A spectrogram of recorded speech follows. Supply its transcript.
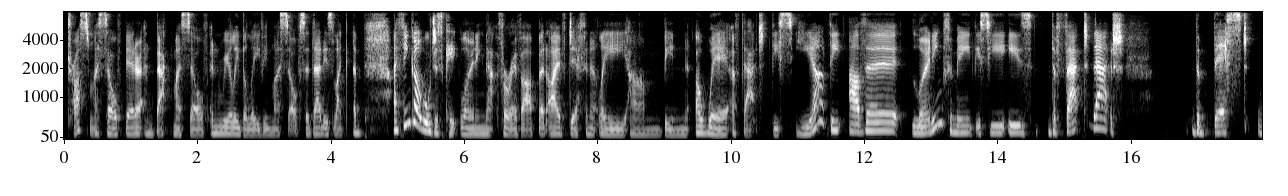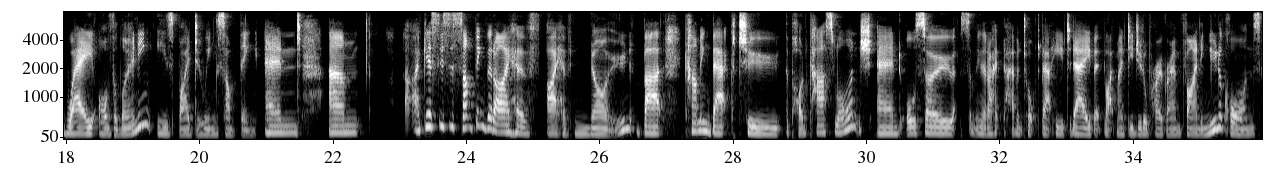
trust myself better and back myself and really believe in myself. So that is like a, I think I will just keep learning that forever, but I've definitely um, been aware of that this year. The other learning for me this year is the fact that the best way of learning is by doing something. And um, I guess this is something that I have I have known, but coming back to the podcast launch and also something that I haven't talked about here today, but like my digital program Finding Unicorns,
